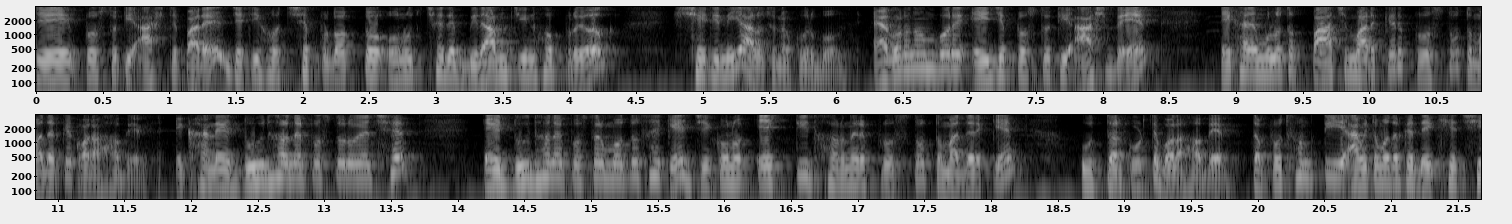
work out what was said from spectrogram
যে প্রশ্নটি আসতে পারে, যেটি হচ্ছে প্রদত্ত অনুচ্ছেদে বিরাম চিহ্ন প্রয়োগ, সেটি নিয়ে আলোচনা করব। এগারো নম্বরে এই যে প্রশ্নটি আসবে, এখানে মূলত পাঁচ মার্কের প্রশ্ন তোমাদেরকে করা হবে। এখানে দুই ধরনের প্রশ্ন রয়েছে। এই দুই ধরনের প্রশ্নের মধ্য থেকে যে কোনো একটি ধরনের প্রশ্ন তোমাদেরকে উত্তর করতে বলা হবে। তো প্রথমটি আমি তোমাদেরকে দেখিয়েছি,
